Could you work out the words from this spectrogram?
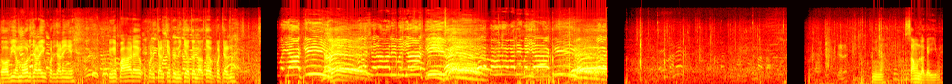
तो अभी हम और चढ़ाई ऊपर चढ़ेंगे क्योंकि पहाड़ है ऊपर चढ़ के फिर नीचे उतरना होता है ऊपर चढ़ना। मीना साउंड लगाइए मैं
